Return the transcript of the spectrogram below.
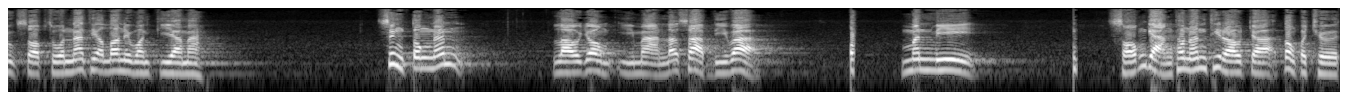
ถูกสอบสวนนะที่อัลลอฮ์ในวันเกียร์มา ซึ่งตรงนั้นเราย่อมอีมานและทราบดีว่ามันมีสองอย่างเท่านั้นที่เราจะต้องเผชิญ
